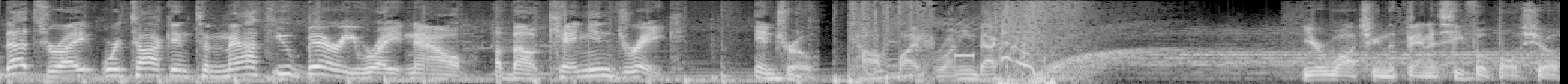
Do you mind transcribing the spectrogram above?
That's right, we're talking to Matthew Berry right now about Kenyan Drake. Intro. Top five running back. You're watching the Fantasy Football Show.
